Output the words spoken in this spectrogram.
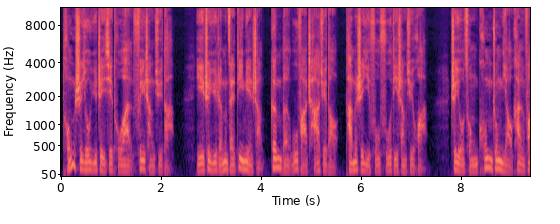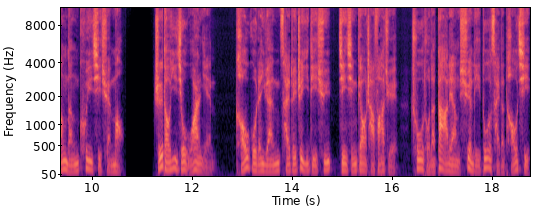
同时，由于这些图案非常巨大，以至于人们在地面上根本无法察觉到它们是一幅幅地上巨画，只有从空中鸟瞰方能窥其全貌。直到一九五二年。考古人员才对这一地区进行调查，发掘出土了大量绚丽多彩的陶器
